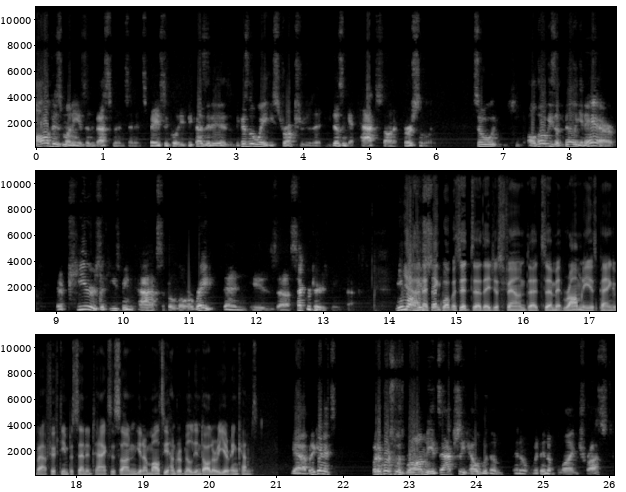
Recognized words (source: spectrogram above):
all of his money is investments, and it's basically because it is because of the way he structures it, he doesn't get taxed on it personally. So, he, although he's a billionaire, it appears that he's being taxed at a lower rate than his uh, secretary is being taxed. Meanwhile, yeah, and I think what was it? Uh, they just found that uh, Mitt Romney is paying about fifteen percent in taxes on you know multi hundred million dollar a year incomes. Yeah, but again, it's but of course with Romney, it's actually held within a, within a blind trust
